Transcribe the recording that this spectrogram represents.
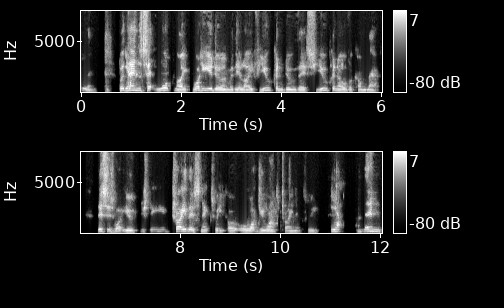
healing. But Yeah. then say, look, Mike, what are you doing with your life? You can do this. You can overcome that. This is what you, you you try this next week, or, or what do you want to try next week? Yeah. And then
